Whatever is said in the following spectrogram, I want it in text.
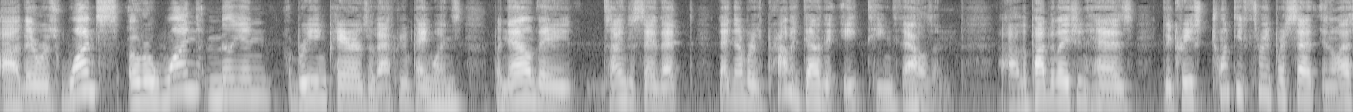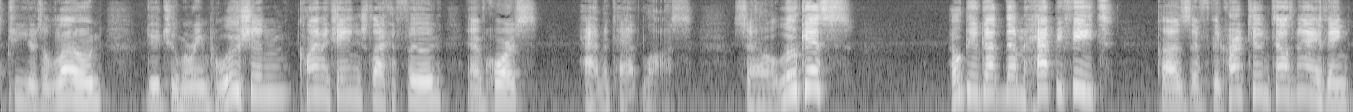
Uh, there was once over 1 million breeding pairs of African penguins, but now they scientists say that that number is probably down to 18,000. Uh, the population has decreased 23% in the last two years alone due to marine pollution, climate change, lack of food, and of course, habitat loss. So, Lucas, hope you got them happy feet, because if the cartoon tells me anything,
